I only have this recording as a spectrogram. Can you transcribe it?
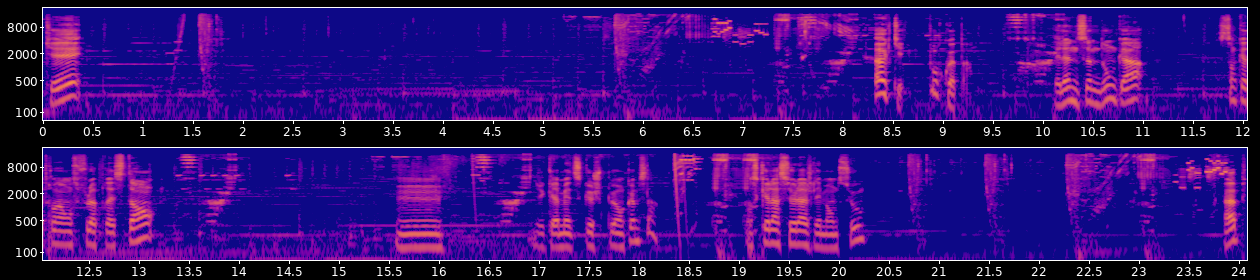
Ok. Ok, pourquoi pas. Et là nous sommes donc à 191 flops restants. Hmm. J'ai qu'à mettre ce que je peux en comme ça. Dans ce cas-là, ceux-là, je les mets en dessous. Hop.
